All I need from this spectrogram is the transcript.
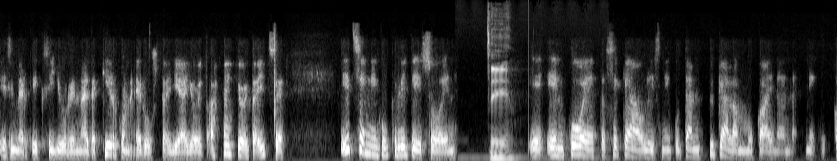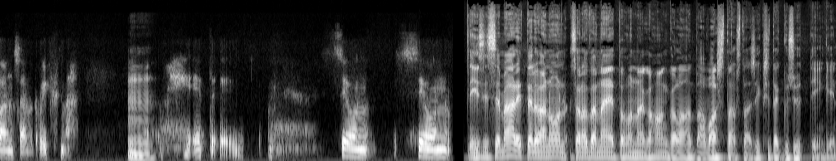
esimerkiksi juuri näitä kirkon edustajia, joita, joita itse itse niin kuin kritisoin. Niin. En, en koe, että sekä olisi niin kuin tämän pykälän mukainen niin kuin kansanryhmä. Mm. Et, se on, se on... Niin, siis se määrittelyhän on, sanotaan näin, että on aika hankala antaa vastausta, ja siksi sitä kysyttiinkin.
